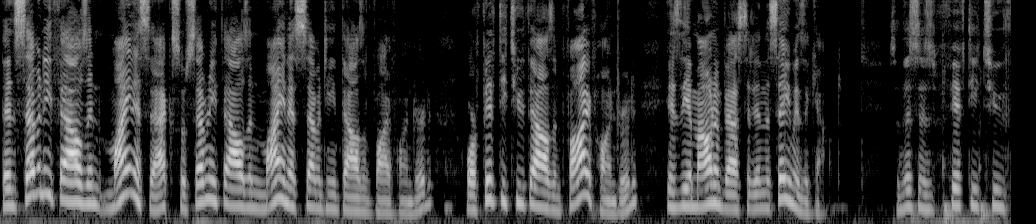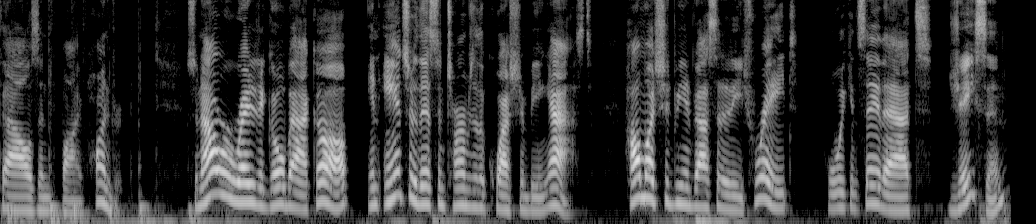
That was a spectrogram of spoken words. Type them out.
Then 70,000 minus x, so 70,000 minus 17,500, or 52,500, is the amount invested in the savings account. So this is 52,500. So now we're ready to go back up and answer this in terms of the question being asked. How much should be invested at each rate? Well, we can say that Jason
